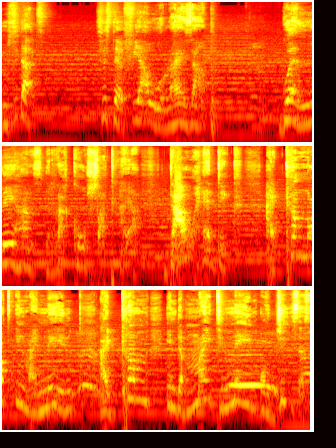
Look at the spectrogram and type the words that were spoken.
You see that Sister Fia will rise up. Go and lay hands. Rakosataya. Thou headache. I come not in my name. I come in the mighty name of Jesus.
